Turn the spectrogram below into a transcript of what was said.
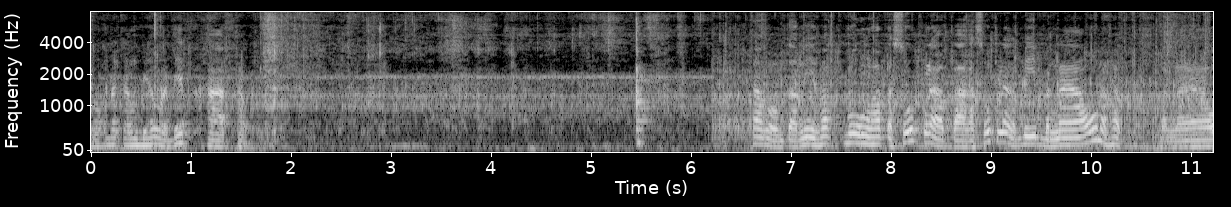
บอกได้คำเดียวว่าเด็ดขาดครับ ถ้าผมตอนนี้พักบุ้งเขากระซุกแล้วปลากระซุกแล้วก็บีบมะนาวนะครับมะนาว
